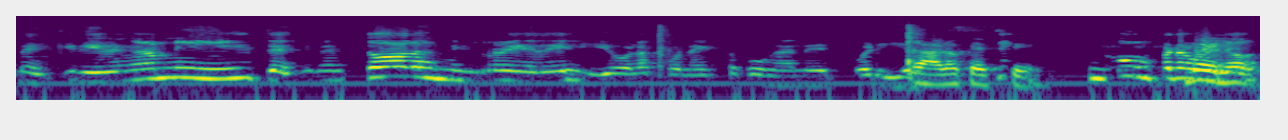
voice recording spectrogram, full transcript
me escriben a mí, te escriben todas mis redes y yo las conecto con Anet Claro que sí. Bueno,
